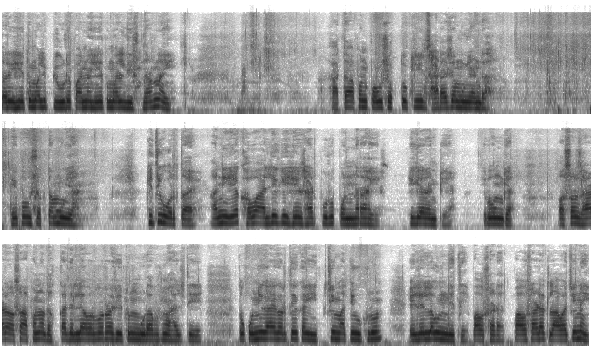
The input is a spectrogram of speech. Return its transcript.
तरी हे तुम्हाला पिवळे पानं हे तुम्हाला दिसणार नाही. आता आपण पाहू शकतो की झाडाच्या मुयांडा हे पाहू शकता मुयान किती वरत आहे. आणि एक हवा आली की हे झाड पूर्ण पडणार आहे. ही गॅरंटी आहे. हे बघून घ्या. असं झाड असं आपण धक्का दिल्याबरोबरच इथून मुळापासून हालते. तो कोणी काय करते? काही इतकी माती उकरून एले लावून देते पावसाळ्यात. पावसाळ्यात लावायची नाही.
